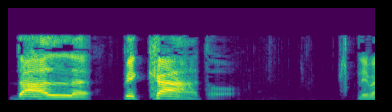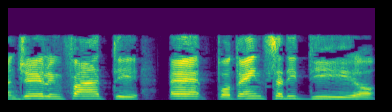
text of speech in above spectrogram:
dal peccato. L'Evangelo infatti è potenza di Dio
